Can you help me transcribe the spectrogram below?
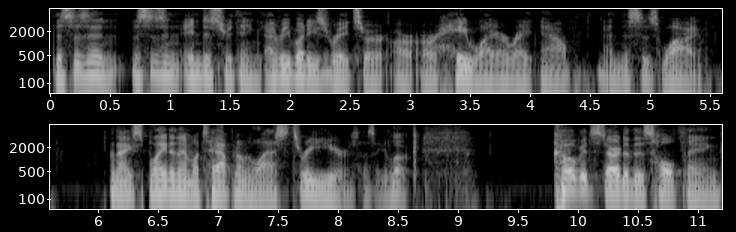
this isn't this is an industry thing. Everybody's rates are, are are haywire right now, and this is why. And I explained to them what's happened over the last three years. I was like, look, COVID started this whole thing.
